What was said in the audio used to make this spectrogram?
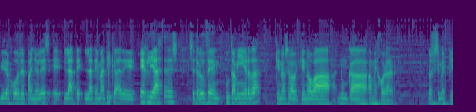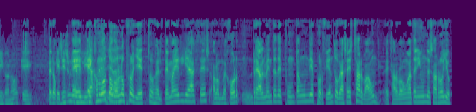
videojuegos españoles, eh, la, te- la temática de Early Access se traduce en puta mierda que no se va, que no va nunca a mejorar. No sé si me explico, ¿no? Que Pero Que si es un es, Early es como ya- todos los proyectos. El tema Early Access a lo mejor realmente despuntan un 10%. Véase Starbound. Starbound ha tenido un desarrollo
